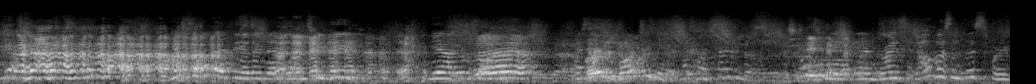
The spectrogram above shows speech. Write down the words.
I saw that the other day on TV. Yeah, it was on. I started watching it. My son was watching it, and Brian said, "Oh, wasn't this where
